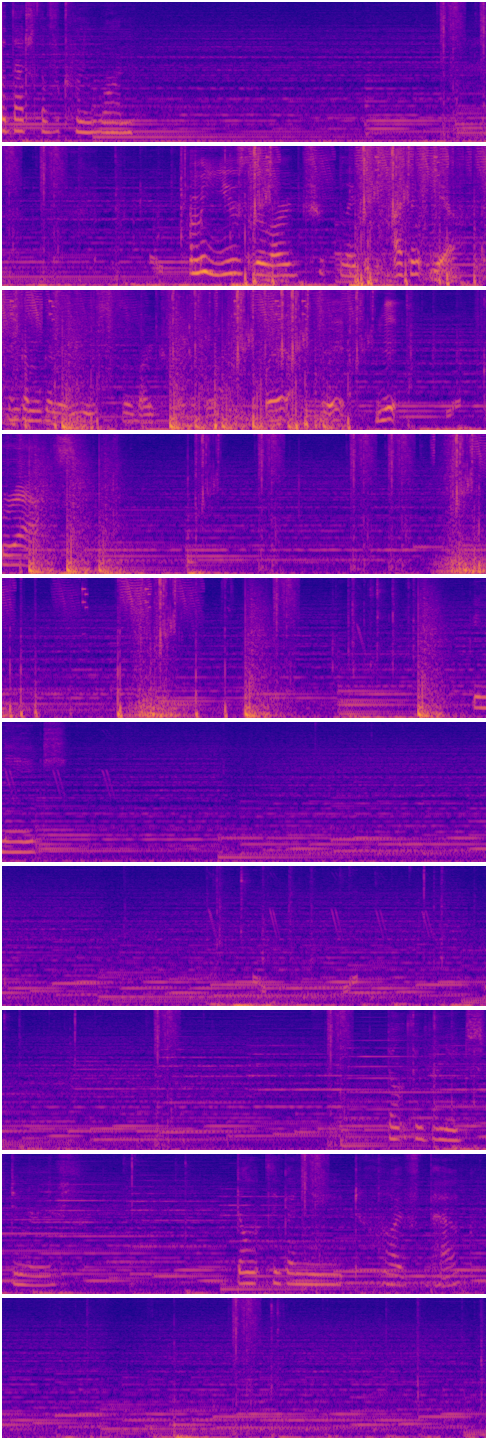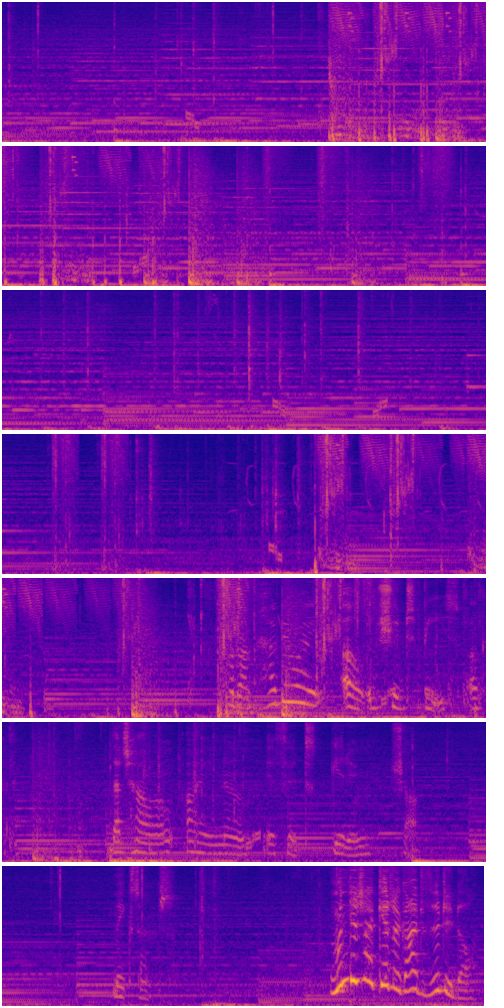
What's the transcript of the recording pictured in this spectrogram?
But that's level 21. I'm gonna use the large blade. I think, yeah, I think I'm gonna use the large blade of grass. Grass. Need stingers. Don't think I need hive pack. Oh, it shoots bees. Okay. That's how I know if it's getting shot. Makes sense. When did I get a guide voodoo doll?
